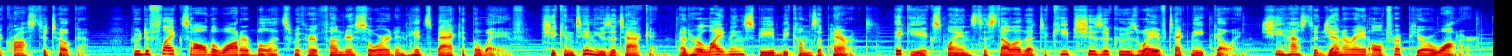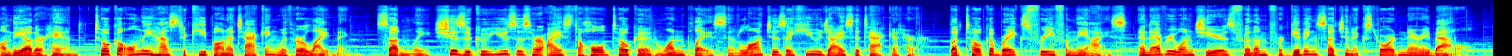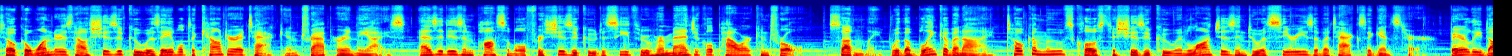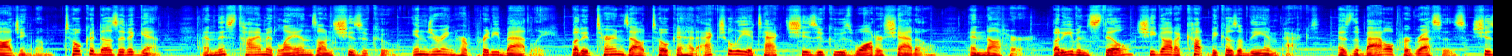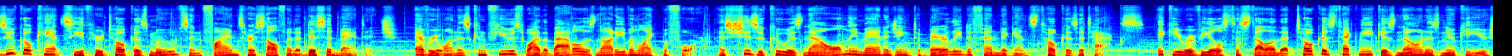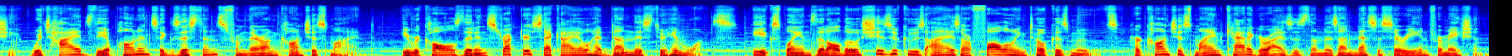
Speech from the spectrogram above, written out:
across to Toka, who deflects all the water bullets with her thunder sword and hits back at the wave. She continues attacking, and her lightning speed becomes apparent. Ikki explains to Stella that to keep Shizuku's wave technique going, she has to generate ultra-pure water. On the other hand, Toka only has to keep on attacking with her lightning. Suddenly, Shizuku uses her ice to hold Toka in one place and launches a huge ice attack at her. But Toka breaks free from the ice, and everyone cheers for them for giving such an extraordinary battle. Toka wonders how Shizuku was able to counterattack and trap her in the ice, as it is impossible for Shizuku to see through her magical power control. Suddenly, with a blink of an eye, Toka moves close to Shizuku and launches into a series of attacks against her. Barely dodging them, Toka does it again, and this time it lands on Shizuku, injuring her pretty badly. But it turns out Toka had actually attacked Shizuku's water shadow, and not her. But even still, she got a cut because of the impact. As the battle progresses, Shizuku can't see through Toka's moves and finds herself at a disadvantage. Everyone is confused why the battle is not even like before, as Shizuku is now only managing to barely defend against Toka's attacks. Ikki reveals to Stella that Toka's technique is known as Nukiashi, which hides the opponent's existence from their unconscious mind. He recalls that instructor Sekayo had done this to him once. He explains that although Shizuku's eyes are following Toka's moves, her conscious mind categorizes them as unnecessary information,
